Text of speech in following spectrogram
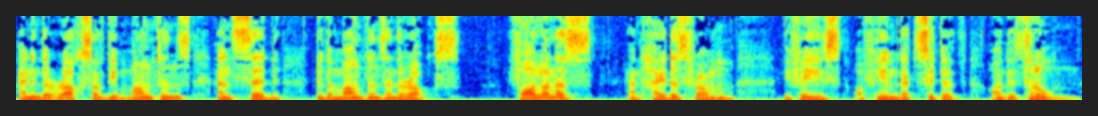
and in the rocks of the mountains, and said to the mountains and the rocks, Fall on us, and hide us from the face of him that sitteth on the throne,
